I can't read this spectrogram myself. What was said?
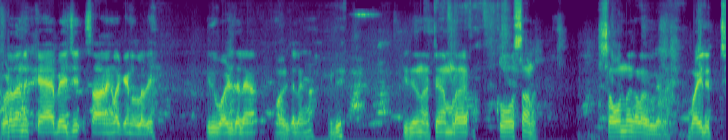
ഇവിടെ നിന്നാണ് ക്യാബേജ് സാധനങ്ങളൊക്കെയാണ് ഉള്ളത്. ഇത് വഴുതലങ്ങ വഴുതലങ്ങ ഇത് ഇത് മറ്റേ നമ്മളെ കോസാണ്. ചുവന്ന കളറല്ലേ വയലറ്റ്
